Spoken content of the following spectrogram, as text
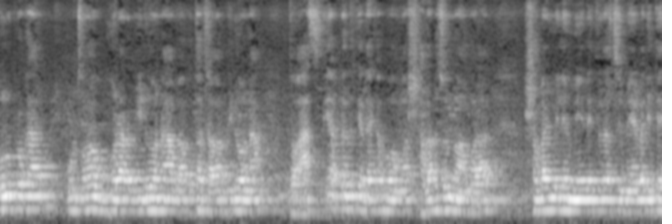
কোনো প্রকার কোথাও ঘোরার ভিডিও না বা কোথাও যাওয়ার ভিডিও না। তো আজকে আপনাদেরকে দেখাবো আমার শালার জন্য আমরা সবাই মিলে মেয়ে দেখতে যাচ্ছি মেয়ে বাড়িতে।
